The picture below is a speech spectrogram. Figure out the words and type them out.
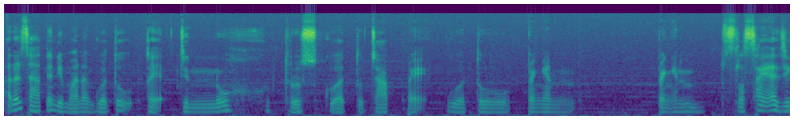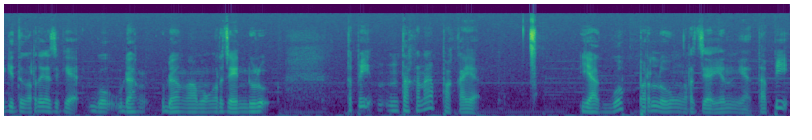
Ada saatnya di mana gue tuh kayak jenuh terus gue tuh capek gue tuh pengen pengen selesai aja gitu ngerti gak sih? Kayak gue udah udah nggak mau ngerjain dulu. Tapi entah kenapa kayak ya gue perlu ngerjain ya tapi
